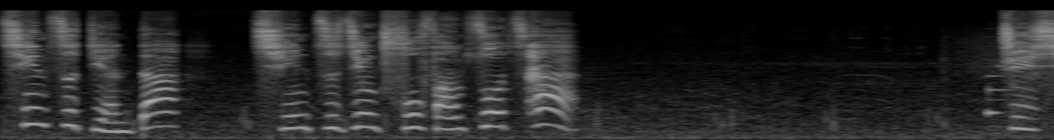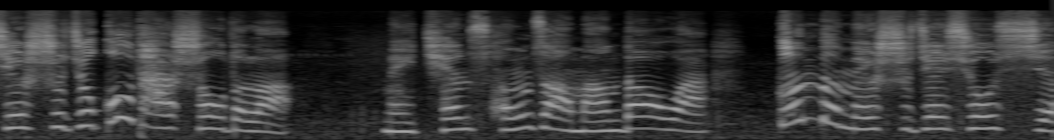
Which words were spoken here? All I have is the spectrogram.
亲自点单，亲自进厨房做菜，这些事就够他受的了。每天从早忙到晚。根本没时间休息，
